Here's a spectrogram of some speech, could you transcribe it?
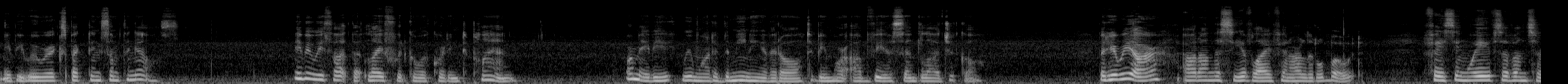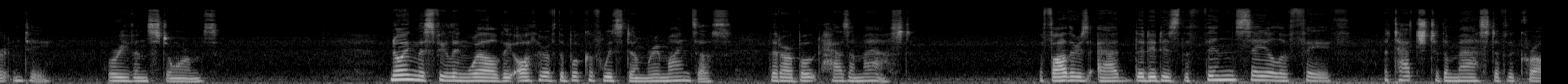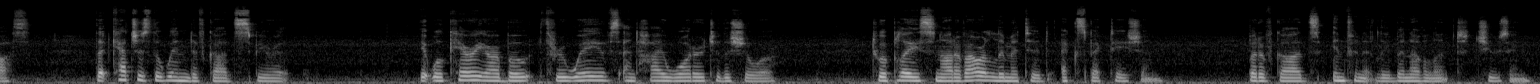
Maybe we were expecting something else. Maybe we thought that life would go according to plan. Or maybe we wanted the meaning of it all to be more obvious and logical. But here we are, out on the sea of life in our little boat, facing waves of uncertainty, or even storms. Knowing this feeling well, the author of the Book of Wisdom reminds us that our boat has a mast. The Fathers add that it is the thin sail of faith attached to the mast of the cross that catches the wind of God's Spirit. It will carry our boat through waves and high water to the shore, to a place not of our limited expectation, but of God's infinitely benevolent choosing.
